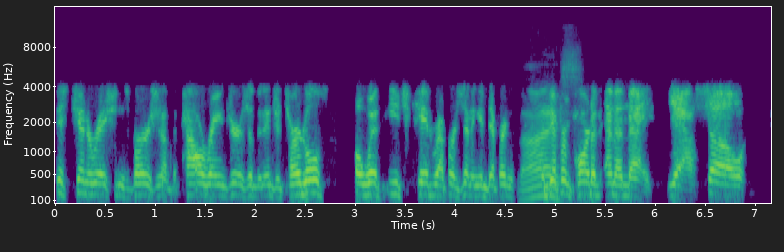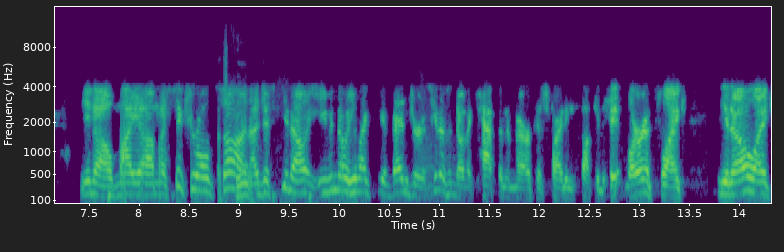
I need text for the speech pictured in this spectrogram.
this generation's version of the Power Rangers or the Ninja Turtles, with each kid representing a different a different part of MMA. Yeah. So, you know, my uh, my six year old son, cool. I just you know, even though he likes the Avengers, he doesn't know that Captain America's fighting fucking Hitler. It's like, you know, like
